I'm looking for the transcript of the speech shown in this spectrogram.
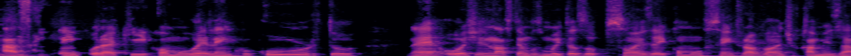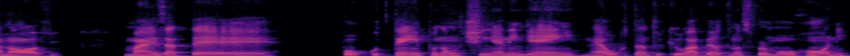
às que tem por aqui, como o elenco curto, né? Hoje nós temos muitas opções aí, como o centroavante, o camisa 9, mas até pouco tempo não tinha ninguém, né? O tanto que o Abel transformou o Rony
